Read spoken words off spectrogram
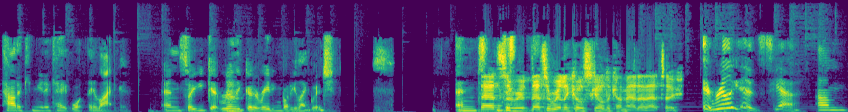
how to communicate what they like. And so you get really Hmm. good at reading body language. And that's just- a re- that's a really cool skill to come out of that too. it really is, yeah. Um,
